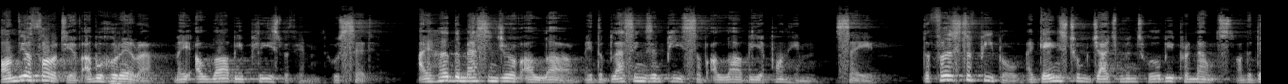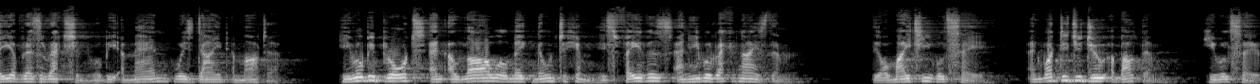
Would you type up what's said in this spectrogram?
On the authority of Abu Huraira, may Allah be pleased with him, who said, I heard the Messenger of Allah, may the blessings and peace of Allah be upon him, say, The first of people against whom judgment will be pronounced on the day of resurrection will be a man who has died a martyr. He will be brought and Allah will make known to him his favors and he will recognize them. The Almighty will say, and what did you do about them? He will say,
